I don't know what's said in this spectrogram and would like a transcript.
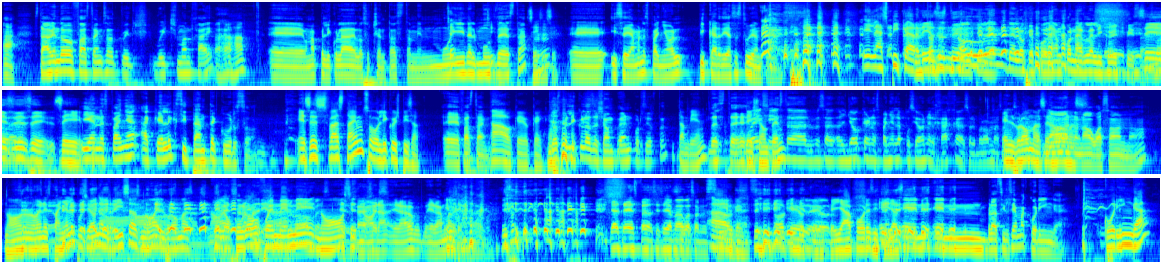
Ah, estaba viendo Fast Times at Rich- Richmond High. Ajá. Ajá. Eh, una película de los ochentas también muy Sí, del mood sí. de esta. Sí, sí, sí. Eh, y se llama en español Picardías Estudiantiles. Y las picardías. Entonces no duden de lo que podrían ponerle a Licorice Pizza. Sí, ¿no? sí, sí, sí. Y en España, aquel excitante curso. ¿Ese es Fast Times o Licorice Pizza? Eh, Fast Times. Ah, ok, ok. Dos películas de Sean Penn, por cierto. También. Este... De Sean sí, Penn. hasta o sea, al Joker en España le pusieron el jajas o el bromas. El ¿no? bromas, el No, no, no, Guasón, ¿no? No, no, no, en España le pusieron el risas, ¿no? El bromas. No, Te lo juro, fue meme. No, El sí. No, era, era, era güey. Ya sé, pero sí se llamaba Guasón. Ah, Sí, ok. Sí, Ok, ok, ok. Ya, pobrecito, En, ya sé. en, en Brasil se llama Coringa. ¿Coringa?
